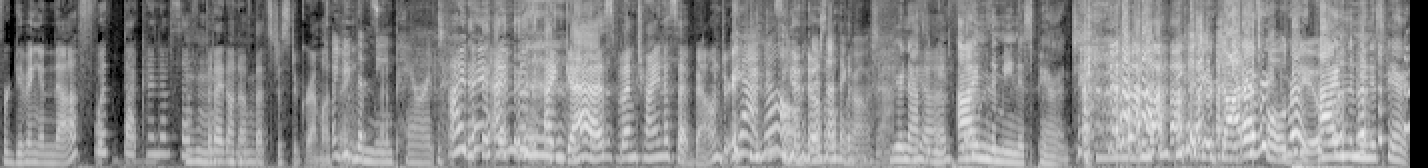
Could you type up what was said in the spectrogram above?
forgiving enough with that mm-hmm. kind of stuff, but mm-hmm, I don't know if mm-hmm. that's just a grandma Are thing. you the so- mean parent? I think I'm just, I guess, but I'm trying to set boundaries. yeah, no, you know? there's nothing wrong with that. You're not Yeah, the mean. so- I'm the meanest parent. because your daughter told right. you. I'm the meanest parent.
